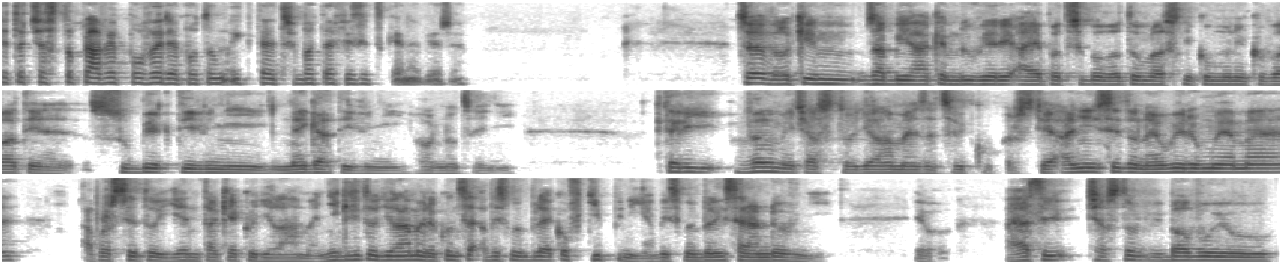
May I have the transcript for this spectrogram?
že to často právě povede potom i k té třeba té fyzické nevěře. Co je velkým zabijákem důvěry a je potřeba o tom vlastně komunikovat, je subjektivní, negativní hodnocení, který velmi často děláme ze cviku. Prostě ani si to neuvědomujeme, a prostě to jen tak jako děláme. Někdy to děláme dokonce, aby jsme byli jako vtipní, aby jsme byli srandovní. Jo. A já si často vybavuju,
